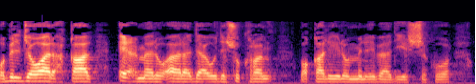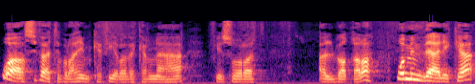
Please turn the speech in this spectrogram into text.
وبالجوارح قال اعملوا آل داود شكرا وقليل من عبادي الشكور. وصفات إبراهيم كثيرة ذكرناها في سورة البقرة. ومن ذلك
